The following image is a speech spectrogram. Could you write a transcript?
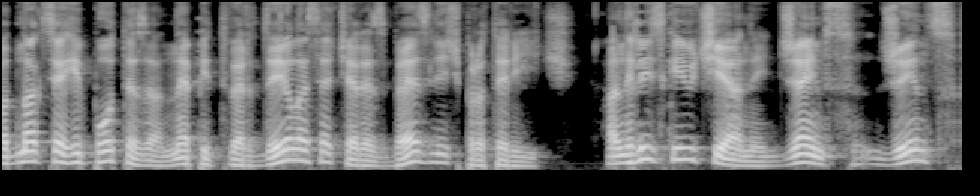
Однак ця гіпотеза не підтвердилася через безліч протиріч. Англійський учений Джеймс Джинс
